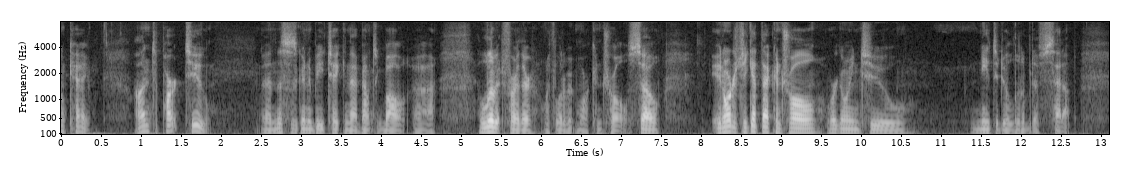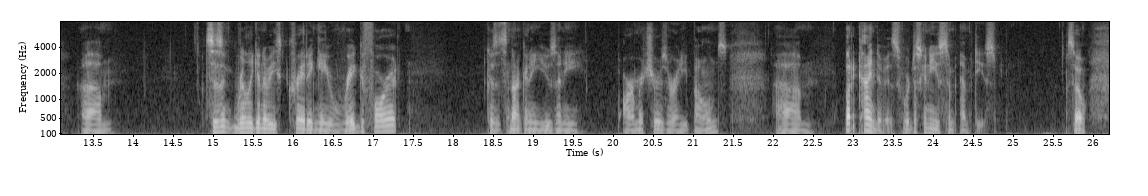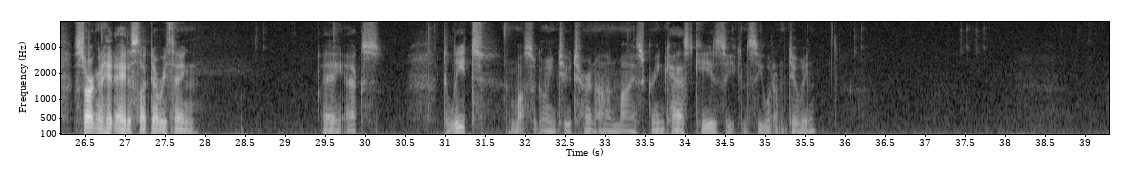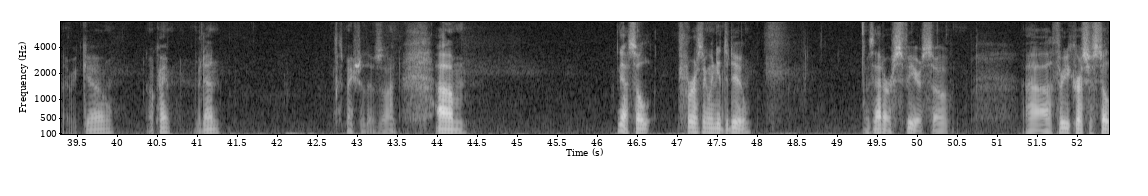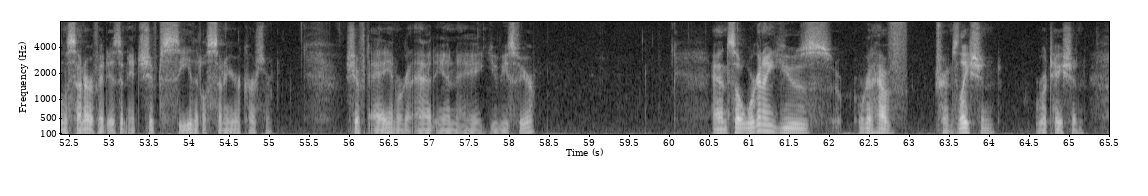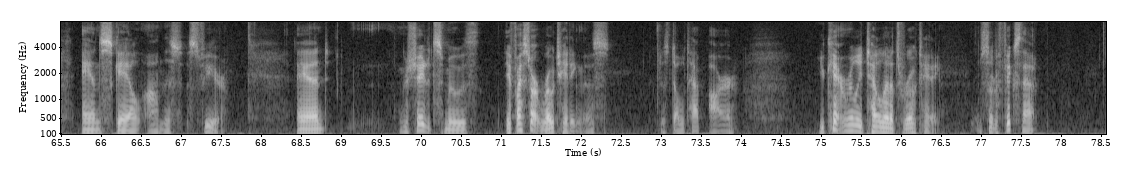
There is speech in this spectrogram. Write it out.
Okay, on to part two. And this is going to be taking that bouncing ball uh, a little bit further with a little bit more control. So in order to get that control, we're going to need to do a little bit of setup. Um, this isn't really going to be creating a rig for it, because it's not going to use any armatures or any bones. Um, but it kind of is. We're just going to use some empties. So start, going to hit A to select everything. A, X, delete. I'm also going to turn on my screencast keys so you can see what I'm doing. There we go. Okay, we're done. Let's make sure those is on. Um, yeah, so first thing we need to do is add our sphere. So uh, 3D cursor is still in the center. If it isn't, hit Shift C. That'll center your cursor. Shift A, and we're going to add in a UV sphere. And so we're going to use, we're going to have translation, rotation, and scale on this sphere. And I'm going to shade it smooth. If I start rotating this, just double tap R, you can't really tell that it's rotating. So to fix that,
